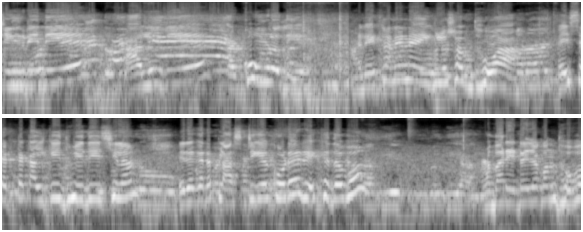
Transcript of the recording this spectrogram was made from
চিংড়ি দিয়ে আলু দিয়ে আর কুমড়ো দিয়ে। আর এখানে না এইগুলো সব ধোয়া। এই সেটটা কালকেই ধুয়ে দিয়েছিলাম। এটাকে একটা প্লাস্টিকে করে রেখে দেবো। আবার এটা যখন ধোবো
